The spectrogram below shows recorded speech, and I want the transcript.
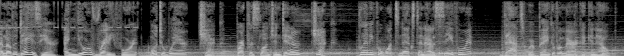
Another day is here, and you're ready for it. What to wear? Check. Breakfast, lunch, and dinner? Check. Planning for what's next and how to save for it? That's where Bank of America can help.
